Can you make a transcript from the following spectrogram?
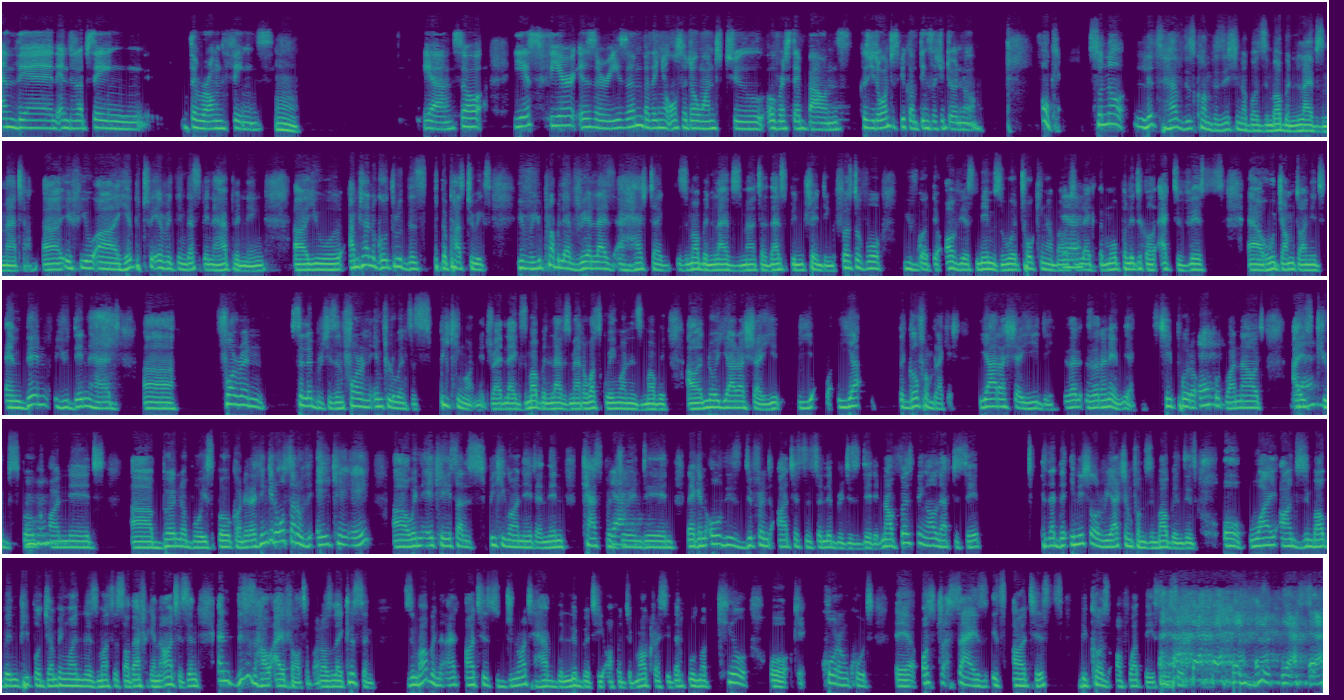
and then ended up saying the wrong things. Mm. Yeah. So yes, fear is a reason, but then you also don't want to overstep bounds because you don't want to speak on things that you don't know. Okay. So now let's have this conversation about Zimbabwean lives matter. Uh, if you are hip to everything that's been happening, uh, you will, I'm trying to go through this the past two weeks. You've, you probably have realized a hashtag Zimbabwean lives matter that's been trending. First of all, you've got the obvious names we're talking about, Yeah. like the more political activists uh, who jumped on it. And then you then had uh, foreign celebrities and foreign influencers speaking on it, right? Like Zimbabwean lives matter. What's going on in Zimbabwe? I know Yara Shahid, yeah, the girl from Blackish, Yara Shahidi. Is that, is that her name? Yeah. She put, Eh. put one out. Yeah. Ice Cube spoke Mhm. on it. Uh, Burna Boy spoke on it. I think it all started with AKA, uh, when AKA started speaking on it, and then Cassper Yeah. joined in, like, and all these different artists and celebrities did it. Now, first thing I'll have to say that the initial reaction from Zimbabweans is, oh, why aren't Zimbabwean people jumping on as much as South African artists? And and this is how I felt about it. I was like, listen, Zimbabwean artists do not have the liberty of a democracy that will not kill or, okay, quote unquote, uh, ostracize its artists because of what they say. So,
